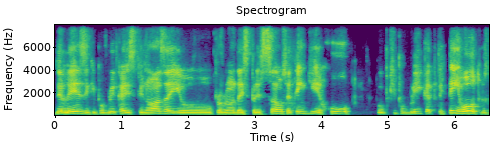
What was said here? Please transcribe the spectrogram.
Deleuze, que publica Spinoza e o problema da expressão, você tem Guerrero, que publica, tem outros,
